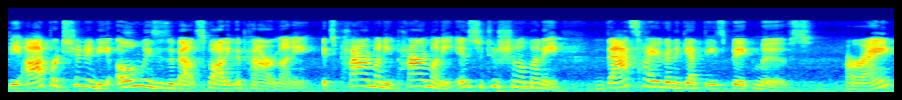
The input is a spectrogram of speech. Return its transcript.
the opportunity always is about spotting the power money. It's power money, power money, institutional money. That's how you're going to get these big moves. All right?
